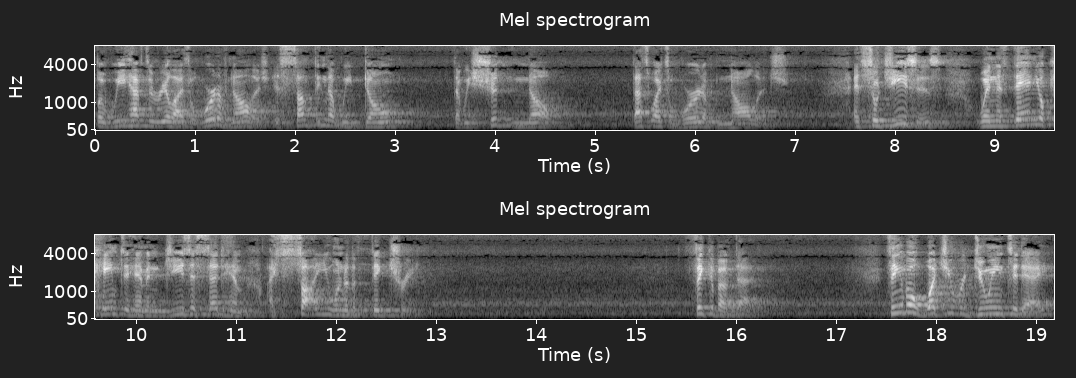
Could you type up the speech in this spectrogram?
But we have to realize a word of knowledge is something that we don't, that we shouldn't know. That's why it's a word of knowledge. And so Jesus, when Nathanael came to him and Jesus said to him, I saw you under the fig tree. Think about that. Think about what you were doing today,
